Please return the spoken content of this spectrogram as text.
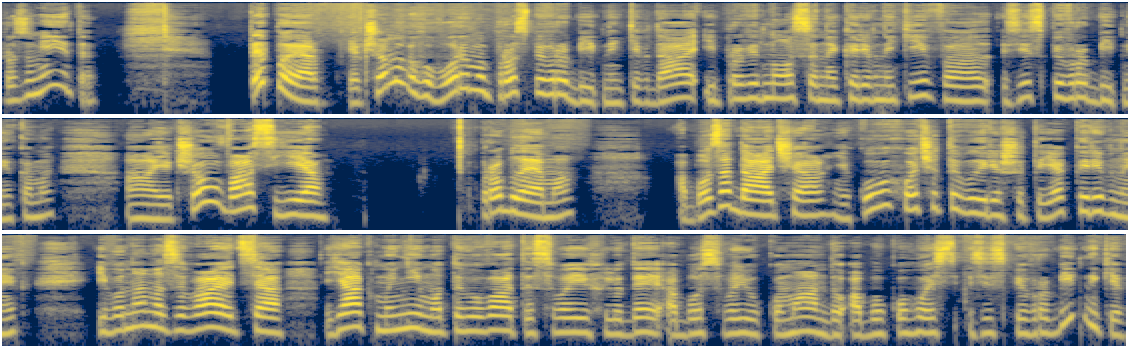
Розумієте? Тепер, якщо ми говоримо про співробітників да, і про відносини керівників е, зі співробітниками, а якщо у вас є проблема або задача, яку ви хочете вирішити як керівник, і вона називається Як мені мотивувати своїх людей або свою команду, або когось зі співробітників,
